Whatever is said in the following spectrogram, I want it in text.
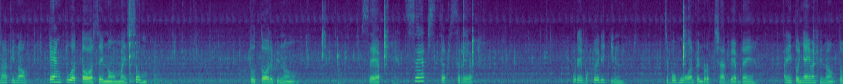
มาพี่น้องแกงตัวต่อใส่หน่อไม้ส้ม ตัวต่อเลยพี่น้องแซ่บแซ่บแซ่บแซ่บผู้ใดบ่เคยได้กิน จะบ่ฮู้ว่ามันเป็นรสชาติแบบใด อันนี้ตัวใหญ่มันพี่น้องตัว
